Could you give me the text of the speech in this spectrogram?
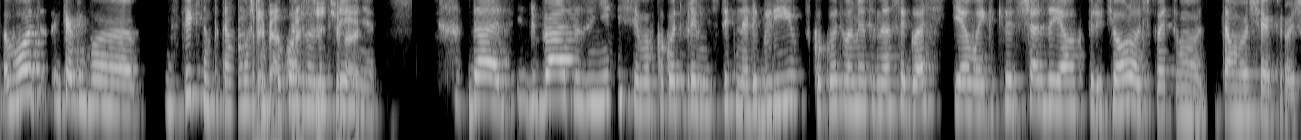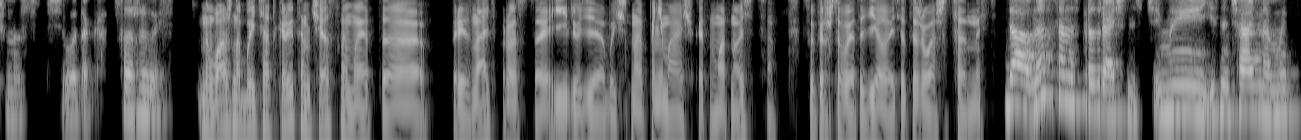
Вот, как бы, действительно, потому что Ребят, в какой-то момент простите, да? Да, ребята, извините, мы в какое-то время действительно легли, в какой-то момент у нас игла система, и часть заявок перетерлась, поэтому там вообще, короче, у нас всего так сложилось. Ну, важно быть открытым, честным, это признать просто, и люди обычно понимающе к этому относятся. Супер, что вы это делаете, это же ваша ценность. Да, у нас ценность прозрачности. И Мы изначально мы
